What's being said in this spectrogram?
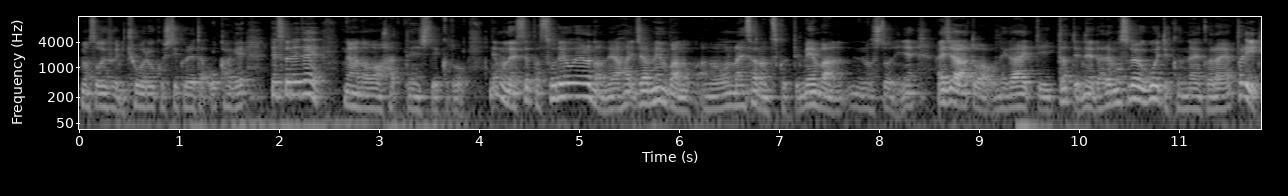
まあそういうふうに協力してくれたおかげで、それで、あの、発展していくと。でもね、やっぱそれをやるのはね、はい、じゃあメンバーのあのオンラインサロン作ってメンバーの人にね、はい、じゃああとはお願いって言ったってね、誰もそれは動いてくんないから、やっぱり、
